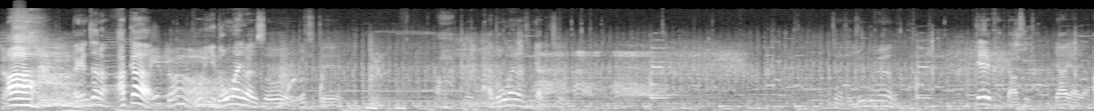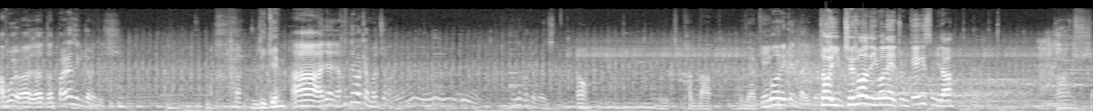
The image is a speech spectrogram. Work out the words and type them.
some. 아야 괜찮아 아까. 우리 너무 많이 맞았어 1티 때 아, 아 너무 많이 맞은 게 아니지 괜찮아 괜찮아. 이 정도면 깨를 각 나왔어 야야야 아 뭐야 나, 나 빨간색인 줄 알았네 씨. 리겜? 아 아니 아니 한 대밖에 안 맞잖아 한 대밖에 안 맞았어 어. 각 나왔다. 그럼 내가 깨. 이번에 깬다 이번에 저 이, 죄송한데 이번에 좀 깨겠습니다. 아 씨.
